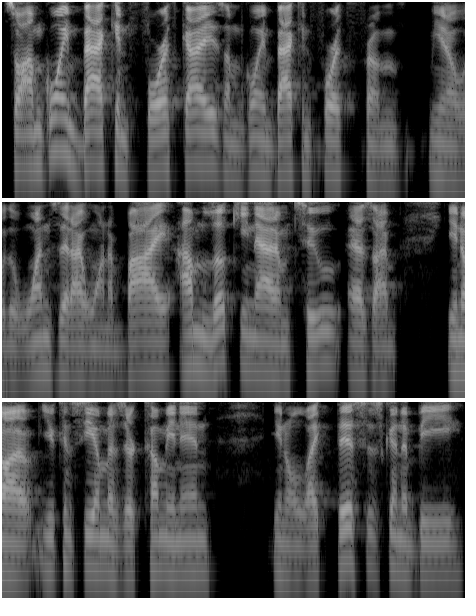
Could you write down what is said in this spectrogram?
So I'm going back and forth, guys. I'm going back and forth from, you know, the ones that I want to buy. I'm looking at them too as I'm, you know, you can see them as they're coming in. You know, like this is going to be,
